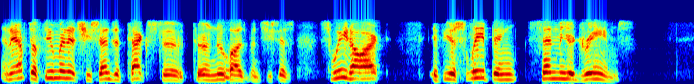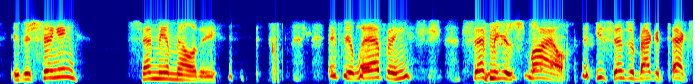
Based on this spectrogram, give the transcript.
And after a few minutes she sends a text to to her new husband. She says sweetheart if you're sleeping send me your dreams. If you're singing send me a melody. If you're laughing send me your smile. He sends her back a text.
